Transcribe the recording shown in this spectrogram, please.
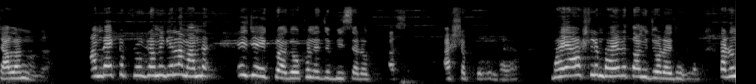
জ্বালানো না। আমরা একটা প্রোগ্রামে গেলাম আমরা এই যে একটু আগে ওখানে যে বিচারক আছে আশরাফ কবির ভাইয়া ভাইয়া আসলেন ভাইয়ারা তো আমি জোড়াই ধরলাম। কারণ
